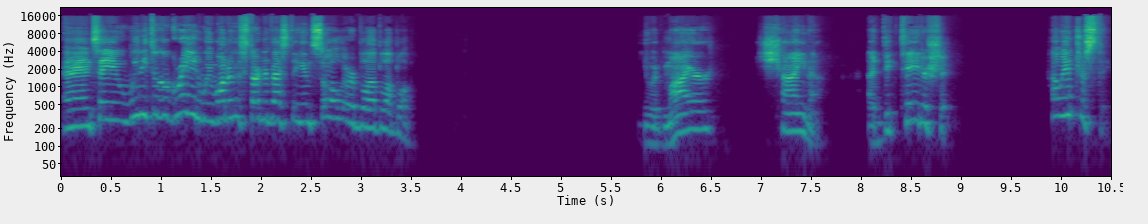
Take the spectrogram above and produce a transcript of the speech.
and say, we need to go green. We want to start investing in solar, blah, blah, blah. You admire China, a dictatorship. How interesting,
